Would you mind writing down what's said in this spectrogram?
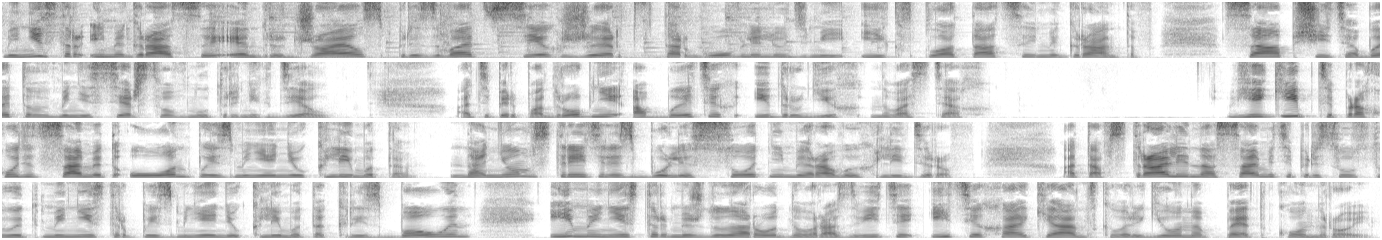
Министр иммиграции Эндрю Джайлс призывает всех жертв торговли людьми и эксплуатации мигрантов сообщить об этом в Министерство внутренних дел. А теперь подробнее об этих и других новостях. В Египте проходит саммит ООН по изменению климата. На нем встретились более сотни мировых лидеров. От Австралии на саммите присутствует министр по изменению климата Крис Боуэн и министр международного развития и Тихоокеанского региона Пэт Конрой.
